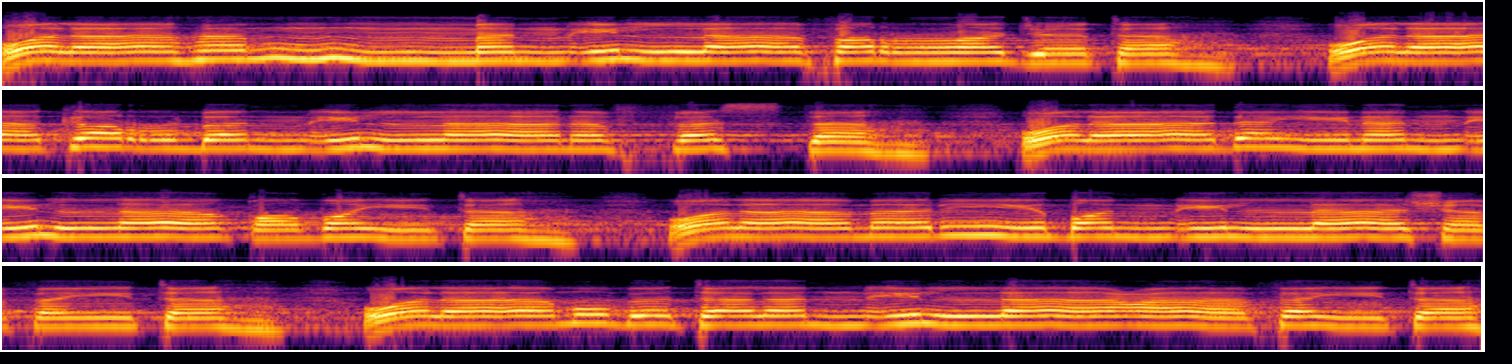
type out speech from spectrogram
ولا هما إلا فرجته ولا كربا إلا نفسته ولا دينا إلا قضيته ولا مريضا إلا شفيته ولا مبتلا إلا عافيته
